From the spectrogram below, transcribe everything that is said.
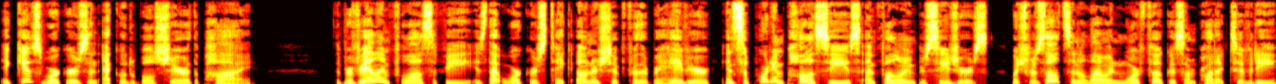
it gives workers an equitable share of the pie. The prevailing philosophy is that workers take ownership for their behavior in supporting policies and following procedures, which results in allowing more focus on productivity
